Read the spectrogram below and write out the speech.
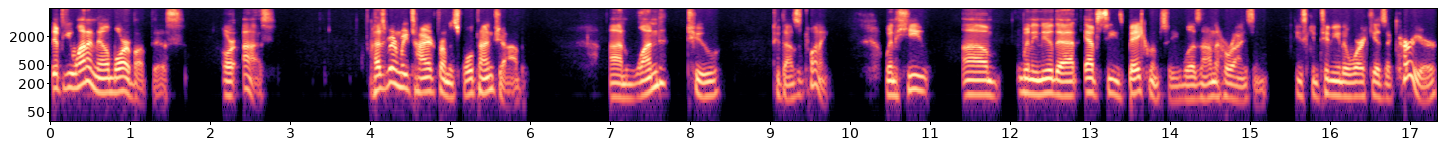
If you want to know more about this or us, husband retired from his full time job on 1 2 2020 when he um, when he knew that FC's bankruptcy was on the horizon. He's continuing to work as a courier,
